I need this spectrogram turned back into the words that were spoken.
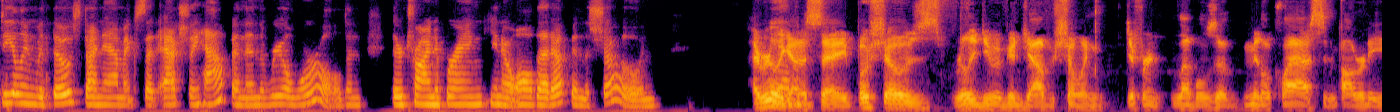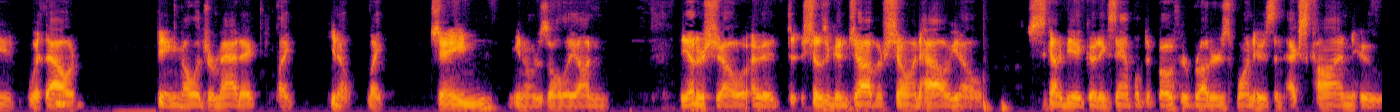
dealing with those dynamics that actually happen in the real world. And they're trying to bring, you know, all that up in the show. And I really Yeah, gotta say, both shows really do a good job of showing different levels of middle class and poverty without being melodramatic. Like, you know, like Jane, you know, Rizzoli on the other show, I mean, it shows a good job of showing how, you know, she's got to be a good example to both her brothers. One who's an ex-con who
